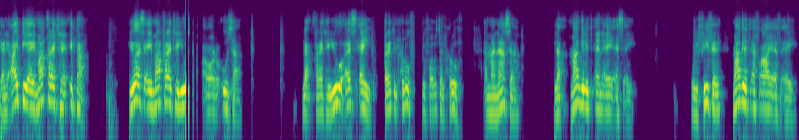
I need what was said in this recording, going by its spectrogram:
يعني آي بي اي ما قريتها إيبا. يو إس اي ما قريتها يوسا أو اوسا لا قريتها يو إس اي قريت الحروف لفظت الحروف. أما ناسا لا ما قلت إن إي إس اي والفيفا ما قلت إف آي إف اي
